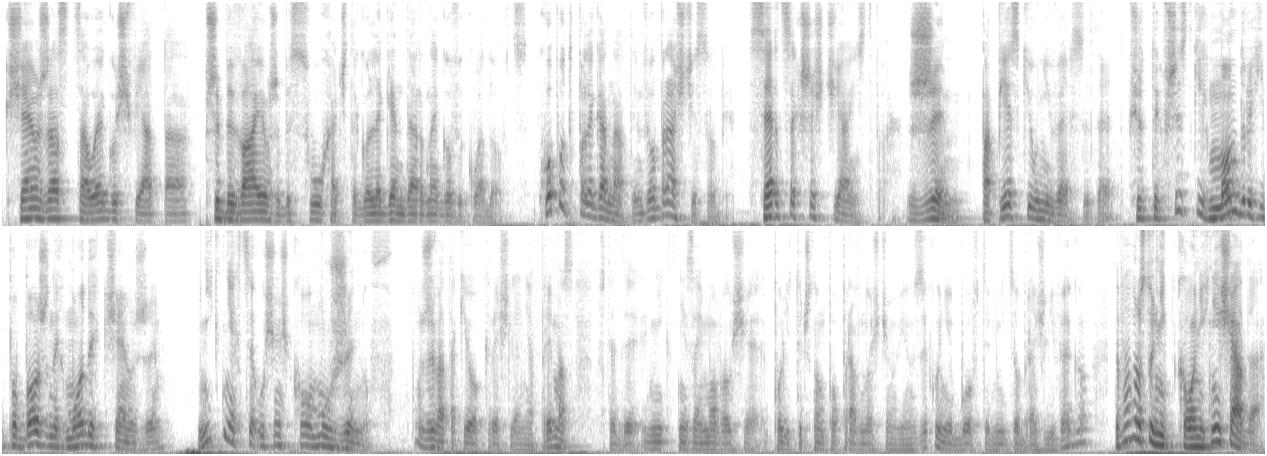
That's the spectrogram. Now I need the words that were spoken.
Księża z całego świata przybywają, żeby słuchać tego legendarnego wykładowcy. Kłopot polega na tym, wyobraźcie sobie, serce chrześcijaństwa, Rzym, papieski uniwersytet, wśród tych wszystkich mądrych i pobożnych młodych księży, nikt nie chce usiąść koło murzynów. Używa takiego określenia prymas. Wtedy nikt nie zajmował się polityczną poprawnością w języku, nie było w tym nic obraźliwego. No po prostu nikt koło nich nie siada.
